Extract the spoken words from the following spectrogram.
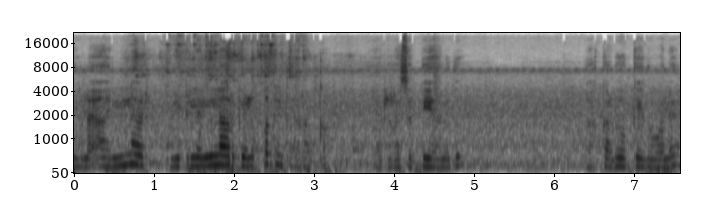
നിങ്ങൾ എല്ലാവരും വീട്ടിലെല്ലാവർക്കും എളുപ്പത്തിൽ തയ്യാറാക്കാം. ഒരു റെസിപ്പിയാണിത്. കടുവൊക്കെ ഇതുപോലെ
